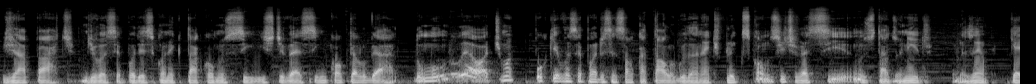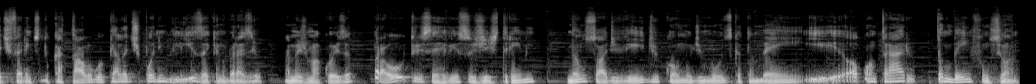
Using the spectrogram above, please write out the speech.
Já a parte de você poder se conectar como se estivesse em qualquer lugar do mundo é ótima, porque você pode acessar o catálogo da Netflix como se estivesse nos Estados Unidos, por exemplo, que é diferente do catálogo que ela disponibiliza aqui no Brasil. A mesma coisa para outros serviços de streaming, não só de vídeo, como de música também, e ao contrário, também funciona.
